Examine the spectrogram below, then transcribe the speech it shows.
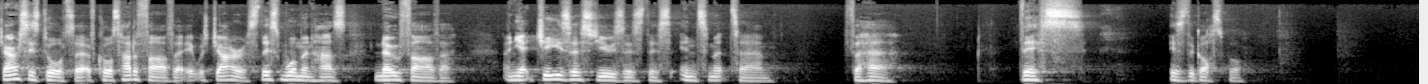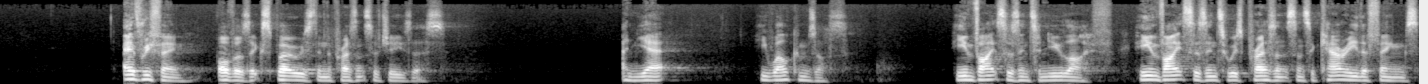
Jairus' daughter, of course, had a father. It was Jairus. This woman has no father. And yet Jesus uses this intimate term for her. This is the gospel. Everything of us exposed in the presence of Jesus. And yet, he welcomes us. He invites us into new life. He invites us into his presence and to carry the things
